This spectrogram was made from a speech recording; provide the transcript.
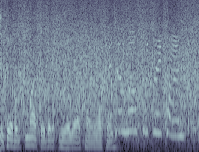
Be careful, it might be a bit, yeah, yeah, okay, okay. It's a little slippery pond.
